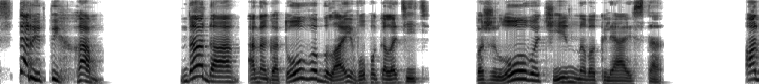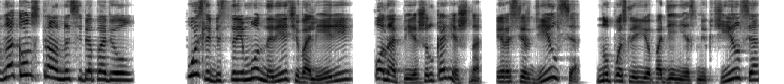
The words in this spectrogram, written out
Старый ты хам!» Да-да, она готова была его поколотить. Пожилого чинного кляйста. Однако он странно себя повел. После бесцеремонной речи Валерии он опешил, конечно, и рассердился, но после ее падения смягчился,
